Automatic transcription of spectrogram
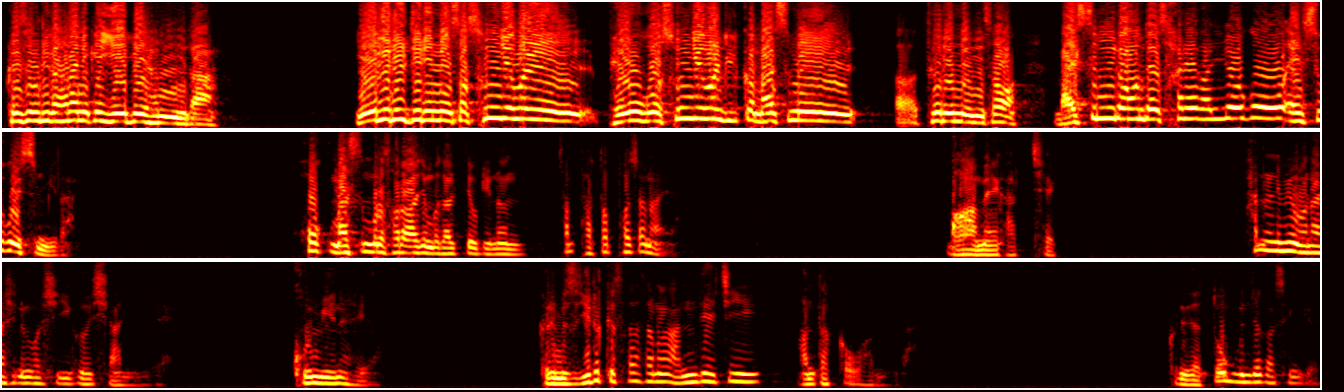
그래서 우리가 하나님께 예배합니다. 예배를 드리면서 성경을 배우고 성경을 읽고 말씀을 어, 들으면서 말씀 가운데 살아가려고 애쓰고 있습니다. 혹 말씀으로 살아가지 못할 때 우리는 참 답답하잖아요. 마음의 가책. 하나님이 원하시는 것이 이것이 아닌데 고민해요. 그러면서 이렇게 살아서는 안 되지 안타까워합니다. 그런데 또 문제가 생겨요.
